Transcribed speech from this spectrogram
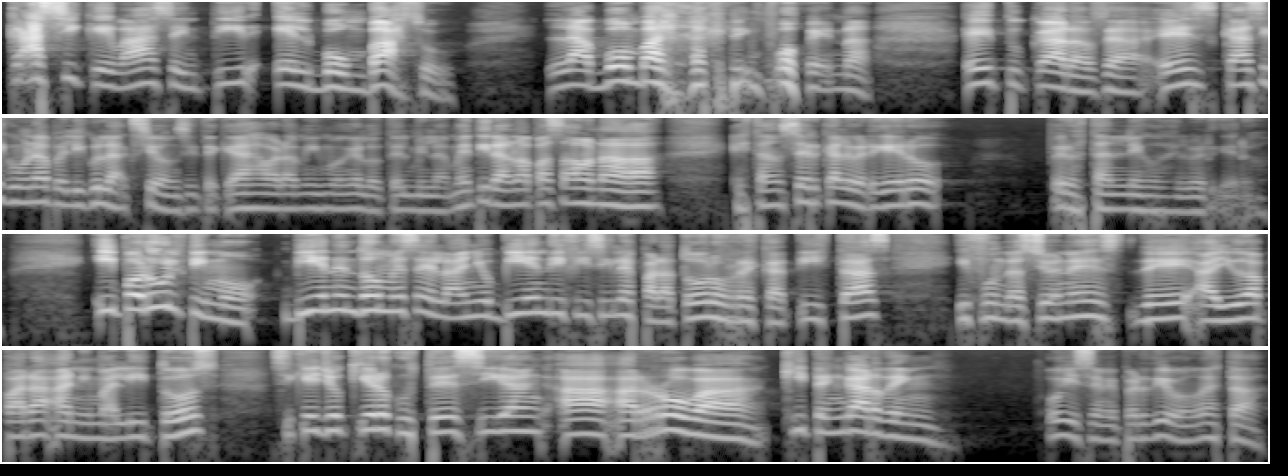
Casi que vas a sentir el bombazo, la bomba lacrimógena en tu cara. O sea, es casi como una película de acción si te quedas ahora mismo en el Hotel Milán. Mentira, no ha pasado nada. Están cerca del verguero pero están lejos del verguero. Y por último, vienen dos meses del año bien difíciles para todos los rescatistas y fundaciones de ayuda para animalitos. Así que yo quiero que ustedes sigan a arroba Garden. Oye, se me perdió, ¿dónde está?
